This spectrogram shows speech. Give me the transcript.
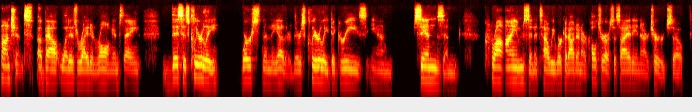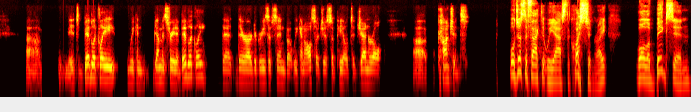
conscience about what is right and wrong and saying this is clearly worse than the other. There's clearly degrees in sins and crimes and it's how we work it out in our culture our society and our church. So uh, it's biblically we can demonstrate it biblically that there are degrees of sin, but we can also just appeal to general uh, conscience. Well, just the fact that we ask the question, right? Well, a big sin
